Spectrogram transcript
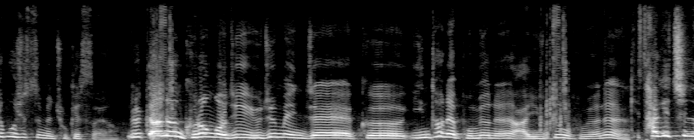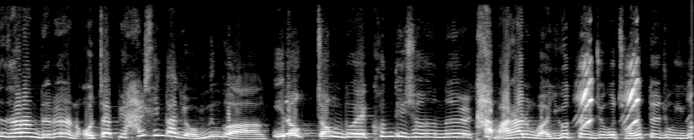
해보셨으면 좋겠어요. 일단은 그런 거지. 요즘에 이제 그 인터넷 보면은, 아, 유튜브 보면은 사기치는 사람들은 어차피 할 생각이 없는 거야. 1억 정도의 컨디션을 다 말하는 거야. 이것도 해주고 저것도 해주고 이거,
